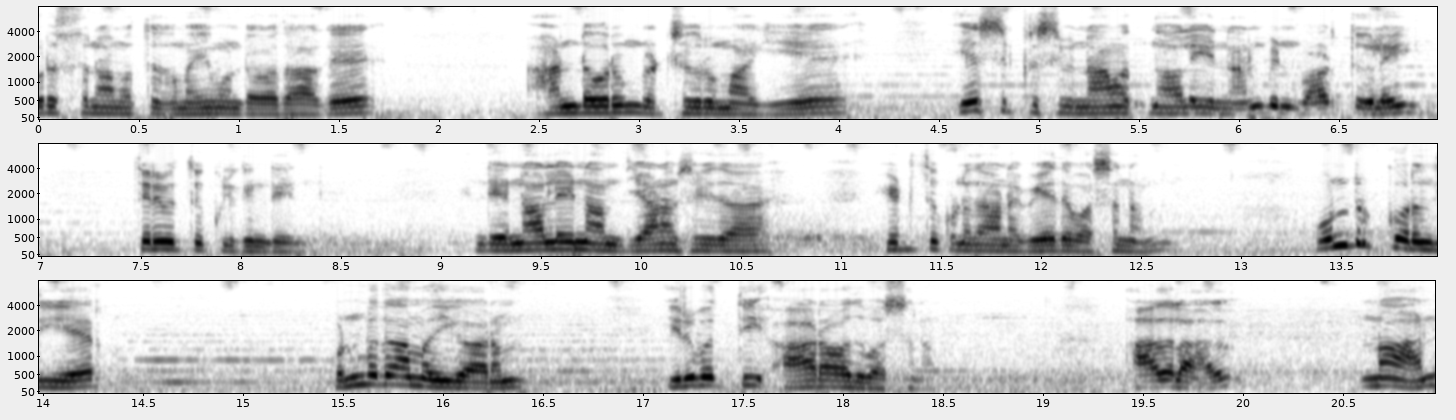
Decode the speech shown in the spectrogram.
பரிசுநாமத்துக்கு மைமுண்டவதாக ஆண்டவரும் இரட்சகருமாகிய இயேசு கிறிஸ்துவின் நாமத்தினாலே என் அன்பின் வாழ்த்துக்களை தெரிவித்துக் கொள்கின்றேன். இன்றைய நாளே நாம் தியானம் செய்த எடுத்துக்கொண்டதான வேத வசனம் ஒன்று குருந்தியர் ஒன்பதாம் அதிகாரம் இருபத்தி ஆறாவது வசனம். ஆதலால் நான்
